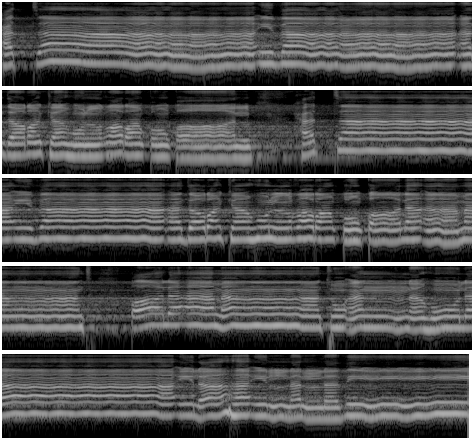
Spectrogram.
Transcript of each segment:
حتى إذا أدركه الغرق قال حتى إذا أدركه الغرق قال آمنت؟ قال آمنت أنه لا إله إلا الذي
